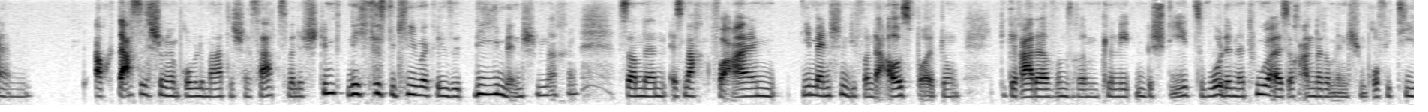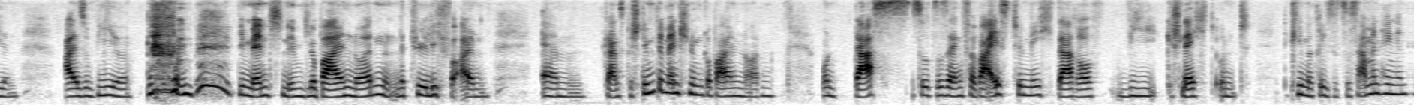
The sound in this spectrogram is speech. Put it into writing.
ähm, auch das ist schon ein problematischer Satz, weil es stimmt nicht, dass die Klimakrise die Menschen machen, sondern es machen vor allem die Menschen, die von der Ausbeutung die gerade auf unserem Planeten besteht, sowohl der Natur als auch andere Menschen profitieren. Also wir, die Menschen im globalen Norden und natürlich vor allem ähm, ganz bestimmte Menschen im globalen Norden. Und das sozusagen verweist für mich darauf, wie Geschlecht und die Klimakrise zusammenhängen,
